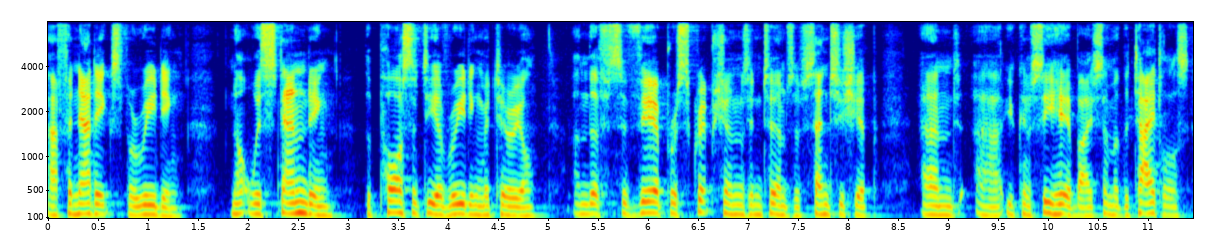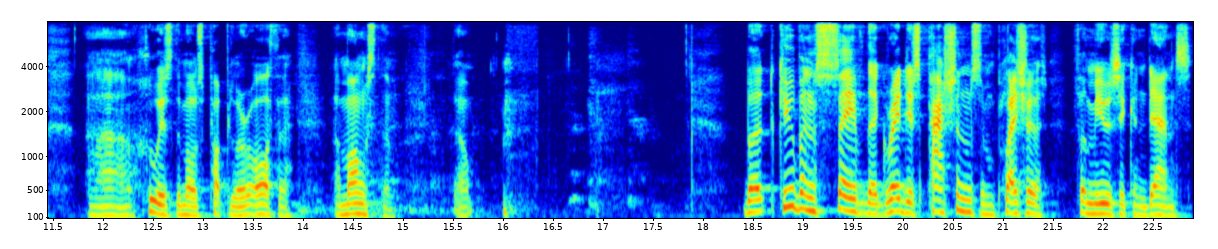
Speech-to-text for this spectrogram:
are fanatics for reading, notwithstanding the paucity of reading material and the severe prescriptions in terms of censorship. And uh, you can see here by some of the titles uh, who is the most popular author amongst them. So, but Cubans save their greatest passions and pleasure for music and dance.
